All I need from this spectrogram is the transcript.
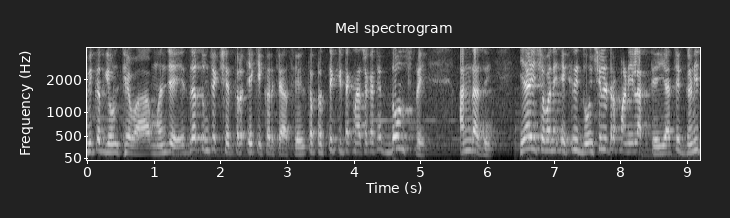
विकत घेऊन ठेवा म्हणजे जर तुमचे क्षेत्र एक एकरचे असेल तर प्रत्येक कीटकनाशकाचे दोन स्प्रे अंदाजे. या हिशोबाने एकरी दोनशे लिटर पाणी लागते याचे गणित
